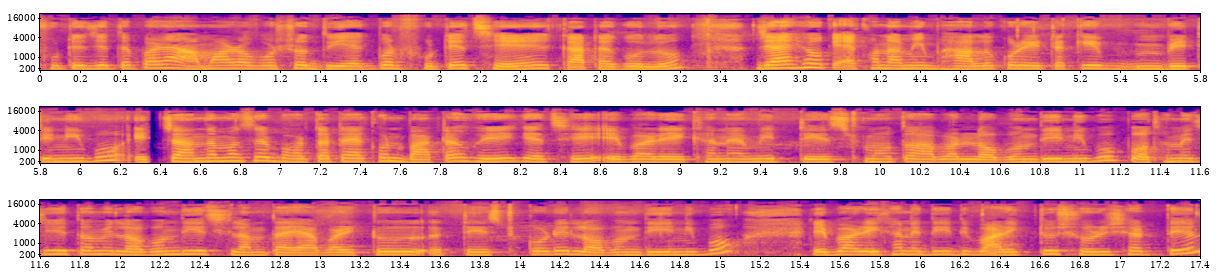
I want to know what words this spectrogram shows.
ফুটে যেতে পারে, আমার অবশ্য দুই একবার ফুটেছে কাটাগুলো। যাই হোক, এখন আমি ভালো করে এটাকে বেটে নিব। চান্দা মাছের ভর্তাটা এখন বাটা হয়ে গেছে, এবার এখানে আমি টেস্ট মতো আবার লবণ দিয়ে নিব। প্রথমে যেহেতু আমি লবণ দিয়েছিলাম, তাই আবার একটু টেস্ট করে লবণ দিয়ে নিব। এবার এখানে দিয়ে দিব আরেকটু সরিষার তেল।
